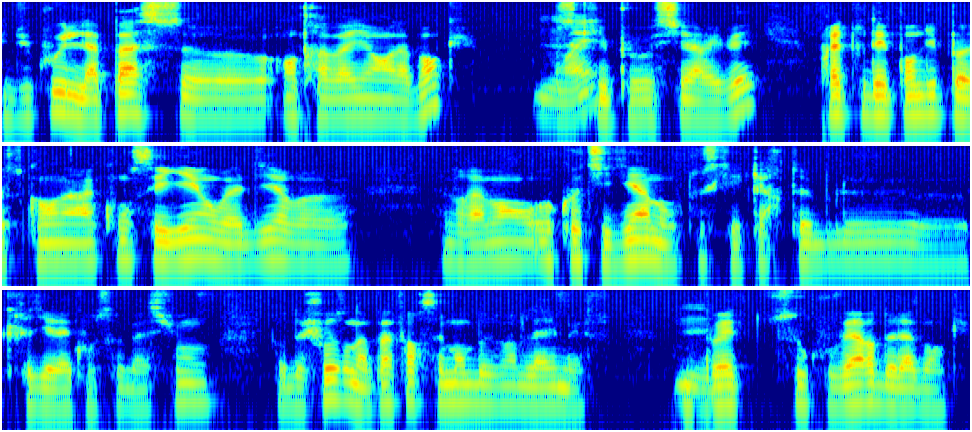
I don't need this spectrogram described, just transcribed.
et du coup il la passe euh, en travaillant à la banque. ce qui peut aussi arriver. Après, tout dépend du poste. Quand on a un conseiller, on va dire, euh, vraiment au quotidien, donc tout ce qui est carte bleue, crédit à la consommation, ce genre de choses, on n'a pas forcément besoin de l'AMF. On Hmm. peut être sous couvert de la banque.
